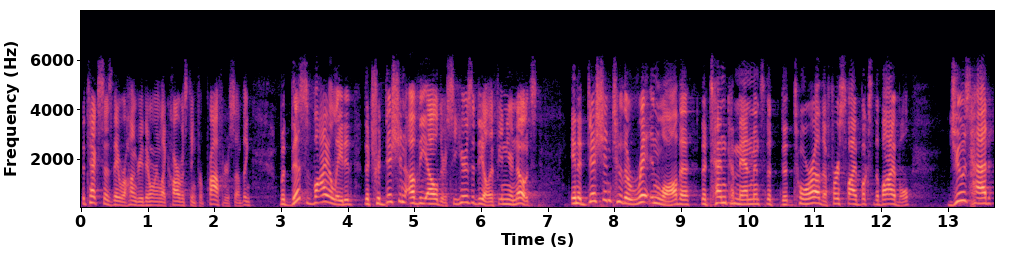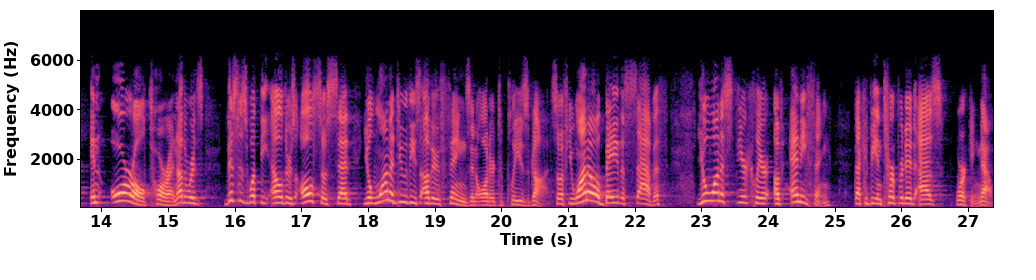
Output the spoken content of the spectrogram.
The text says they were hungry. They weren't like harvesting for profit or something. But this violated the tradition of the elders. See, here's the deal. If in your notes, in addition to the written law, the, the Ten Commandments, the, the Torah, the first five books of the Bible, Jews had an oral Torah. In other words, this is what the elders also said you'll want to do these other things in order to please God. So if you want to obey the Sabbath, you'll want to steer clear of anything that could be interpreted as working. Now,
